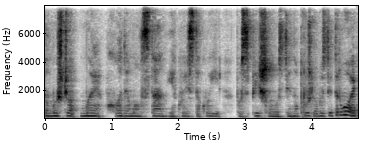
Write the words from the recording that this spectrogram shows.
Тому що ми входимо в стан якоїсь такої поспішливості, напружливості, тривоги.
